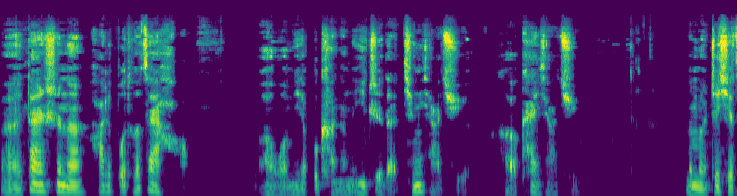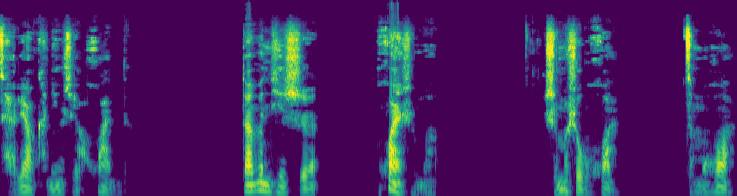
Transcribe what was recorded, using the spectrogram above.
呃，但是呢，《哈利波特》再好，啊，我们也不可能一直的听下去。和看下去，那么这些材料肯定是要换的，但问题是换什么？什么时候换？怎么换？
